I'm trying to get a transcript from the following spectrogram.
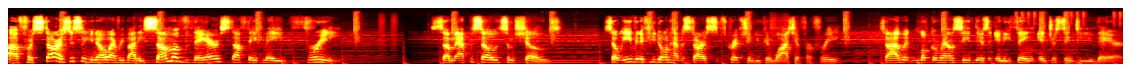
Uh, for Starz, just so you know, everybody, some of their stuff they've made free. Some episodes, some shows. So even if you don't have a Starz subscription, you can watch it for free. So I would look around, see if there's anything interesting to you there.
